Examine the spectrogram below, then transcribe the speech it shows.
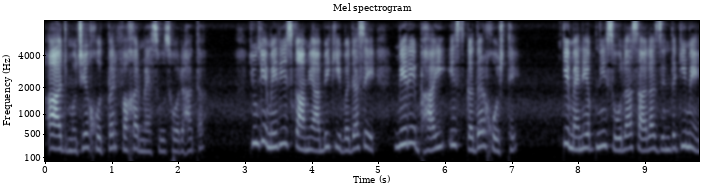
आज मुझे खुद पर फ़ख्र महसूस हो रहा था, क्योंकि मेरी इस कामयाबी की वजह से मेरे भाई इस कदर खुश थे कि मैंने अपनी सोलह साल ज़िंदगी में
